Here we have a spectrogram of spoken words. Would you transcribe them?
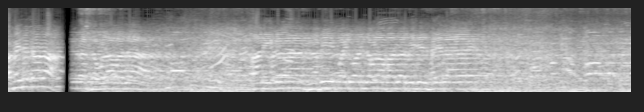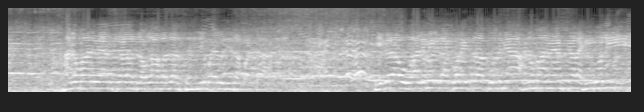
अभिजित दादा. जवळा बाजार आणि इकडं नवी पैलवान जवळा बाजार विजय झालेला आहे. हनुमान व्यायामशाळा जवळा बाजार संजीवबाई विधीचा पट्टा. इकडं वाल्मिक दाखवण्याचा पुतण्या हनुमान व्यायामशाळा हिंगोली.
